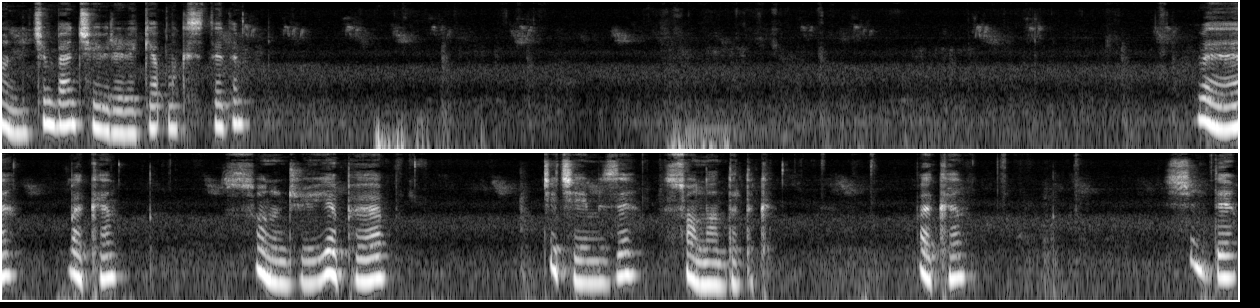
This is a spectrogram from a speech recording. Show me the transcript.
Onun için ben çevirerek yapmak istedim. Ve bakın sonuncuyu yapıp çiçeğimizi sonlandırdık. Bakın. Şimdi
